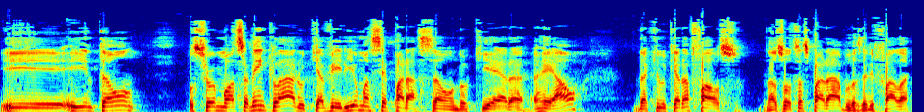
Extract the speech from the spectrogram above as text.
E, e então o Senhor mostra bem claro que haveria uma separação do que era real daquilo que era falso. Nas outras parábolas, ele fala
